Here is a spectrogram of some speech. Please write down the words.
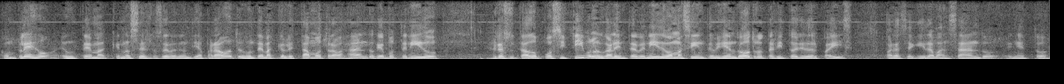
complejo, es un tema que no se resuelve de un día para otro, es un tema que lo estamos trabajando, que hemos tenido resultados positivos en los lugares intervenidos, vamos a seguir interviniendo en otros territorios del país para seguir avanzando en estos,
